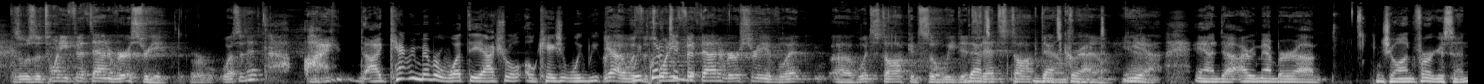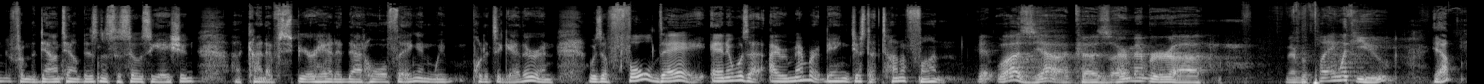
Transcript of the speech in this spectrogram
Because it was the 25th anniversary, or wasn't it? I I can't remember what the actual occasion we, we Yeah, it was we the put 25th toge- anniversary of Wood, uh, Woodstock, and so we did That's Zedstock That's downtown. correct. Yeah, and uh, I remember. Uh, John Ferguson from the Downtown Business Association uh, kind of spearheaded that whole thing, and we put it together. And it was a full day, and it was a. I remember it being just a ton of fun. It was, yeah, because I remember uh, remember playing with you, Yep,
